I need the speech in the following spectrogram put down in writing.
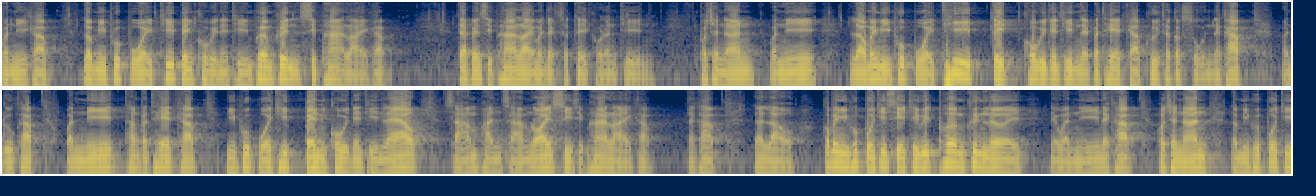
วันนี้ครับ เรามีผู้ป่วยที่เป็นโควิด -19 เพิ่มขึ้น 15 รายครับ แต่เป็น 15 รายมาจากสเตทโควอนตีนเพราะฉะนั้นวันนี้เราไม่มีผู้ป่วยที่ติดโควิด -19 ในประเทศครับ คือเท่ากับศูนย์นะครับ มาดูครับ วันนี้ทั้งประเทศครับ มีผู้ป่วยที่เป็นโควิด -19 แล้ว 3,345 รายครับ นะครับ และเราก็ไม่มีผู้ป่วยที่เสียชีวิตเพิ่มขึ้นเลยในวันนี้นะครับ เพราะฉะนั้นเรามีผู้ป่วยที่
